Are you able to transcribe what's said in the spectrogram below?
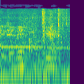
ini, oke. Okay.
